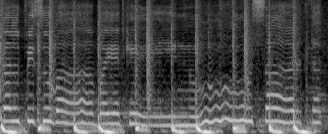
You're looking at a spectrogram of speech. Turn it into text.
ಕಲ್ಪಿಸುವ ಬಯಕೆ ಇನ್ನೂ ಸಾರ್ಥಕ.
